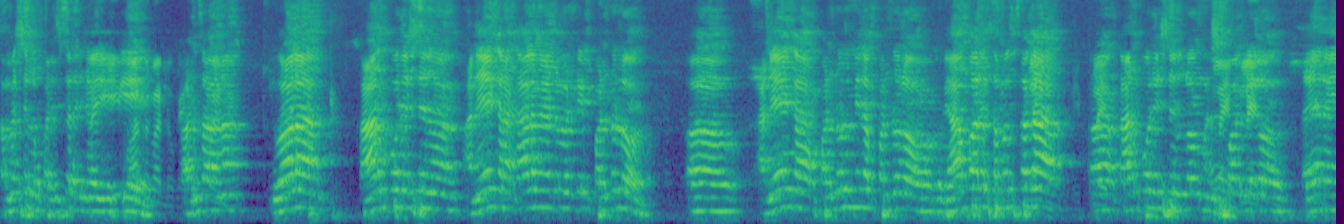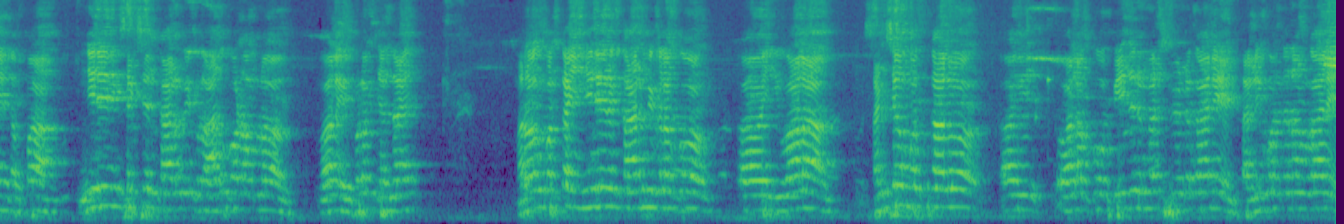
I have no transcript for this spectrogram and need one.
సమస్యలు పరిష్కరించాలని చెప్పి అడుగుతాను ఇవాళ కార్పొరేషన్ అనేక రకాలమైనటువంటి పన్నులు అనేక పన్నుల మీద పన్నులు వ్యాపార సంస్థగా ఆ, కార్పొరేషన్లో మున్సిపాలిటీలో తయారయ్యాయి తప్ప ఇంజనీరింగ్ సెక్షన్ కార్మికులు ఆదుకోవడంలో ఇవాళ విఫలం చెందాయి. మరొక పక్క ఇంజనీరింగ్ కార్మికులకు ఇవాళ సంక్షేమ పథకాలు వాళ్ళకు ఫీజు రిమర్స్మెంట్ కానీ తల్లి వందనం కానీ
